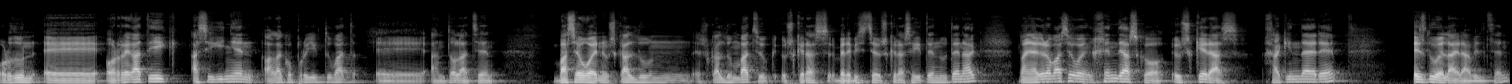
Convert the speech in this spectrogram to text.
Orduan, e, horregatik hasi ginen halako proiektu bat e, antolatzen. Bazegoen euskaldun, euskaldun batzuk euskeraz, bere bizitza euskeraz egiten dutenak, baina gero bazegoen jende asko euskeraz jakinda ere ez duela erabiltzen.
